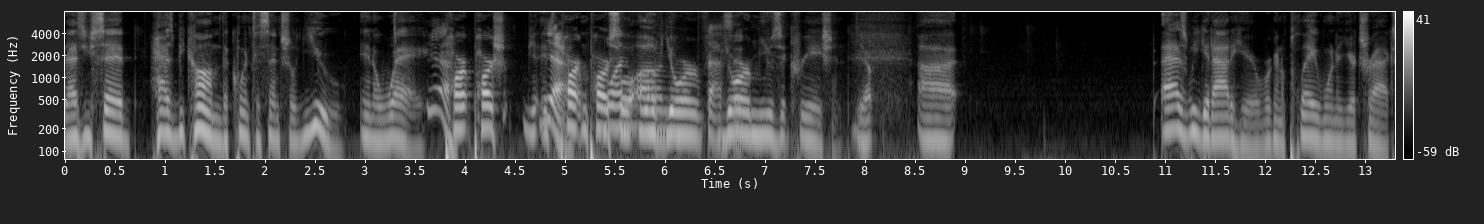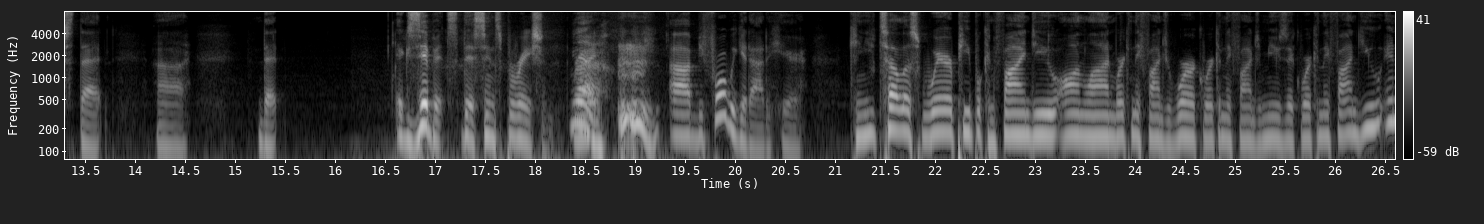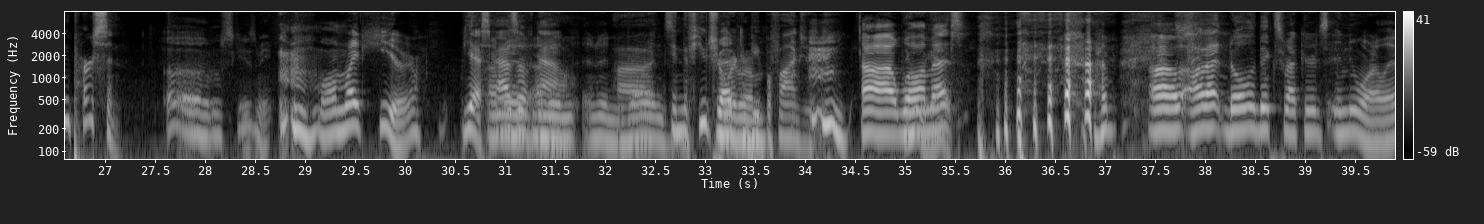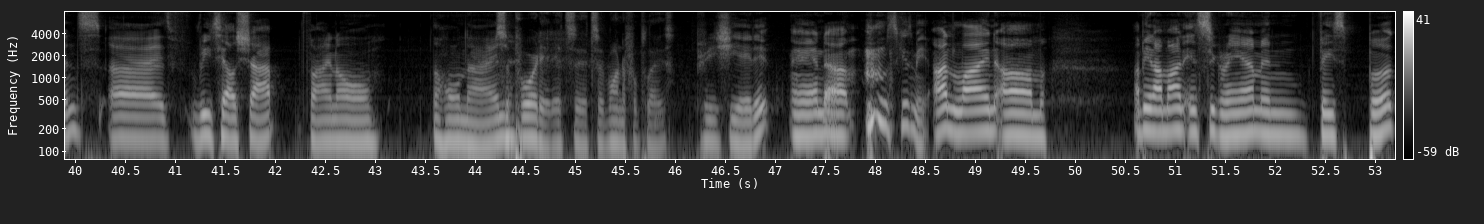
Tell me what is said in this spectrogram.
as you said, has become the quintessential you in a way. Yeah. Part partial. It's Yeah. part and parcel One- of one your facet. your music creation. Yep. Uh, as we get out of here, we're gonna play one of your tracks that uh, that exhibits this inspiration. Right. uh, before we get out of here, can you tell us where people can find you online? Where can they find your work? Where can they find your music? Where can they find you in person? Um, excuse me. well, I'm right here. Yes, I as mean- of I now. in, in Uh, in the future, where can people find you? Uh, well, Ooh, I'm yes. at I'm, uh, I'm at Nola Mix Records in New Orleans. Uh, retail shop, vinyl, the whole nine. Support it. It's a, it's a wonderful place. Appreciate it. And um, excuse me, online. Um, I mean, I'm on Instagram and Facebook.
